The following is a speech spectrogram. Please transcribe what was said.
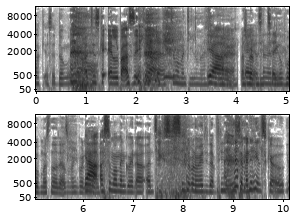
fuck, jeg ser dum ud her, og det skal alle bare se. Ja, det må man deale med. Ja. ja, ja. Og så Ja, bliver ja, man sådan lige tagget på dem og sådan noget der, så man kan gå ind Ja, og- så må man gå ind og untage sig selv på nogle af de der, fordi nogle ser man helt skør ud. Mm.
